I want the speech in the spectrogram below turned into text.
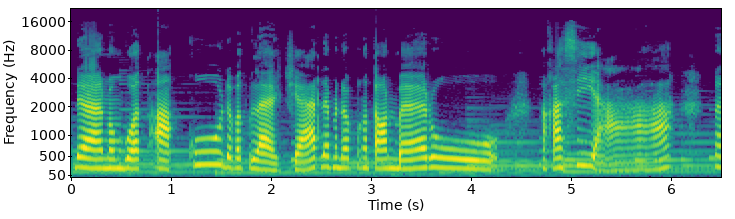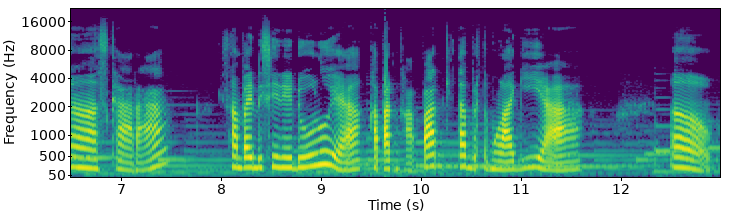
dan membuat aku dapat belajar dan mendapat pengetahuan baru. Makasih ya. Nah, sekarang sampai di sini dulu ya. Kapan-kapan kita bertemu lagi ya. Um,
